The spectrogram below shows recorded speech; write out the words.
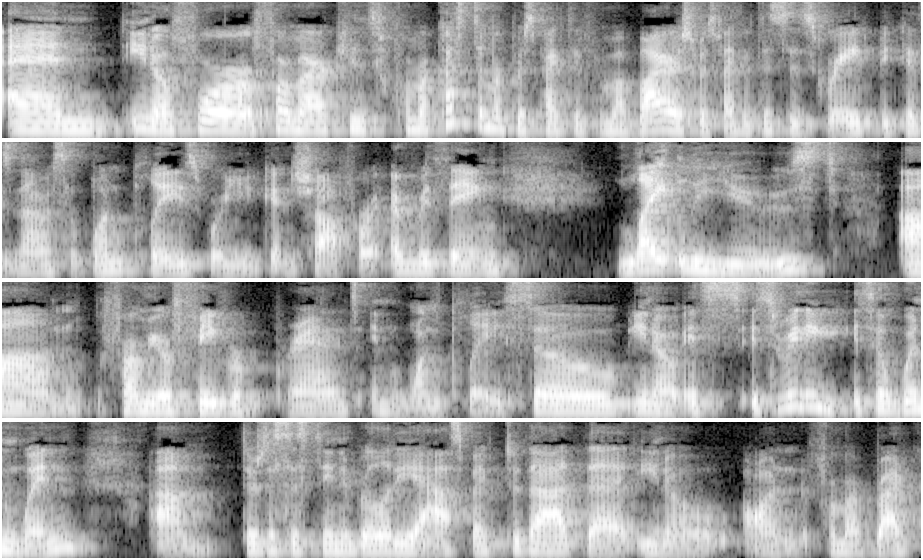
And you know, for from our from a customer perspective, from a buyer's perspective, this is great because now it's one place where you can shop for everything lightly used. Um, from your favorite brand in one place. So, you know, it's, it's really, it's a win-win. Um, there's a sustainability aspect to that, that, you know, on, from our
